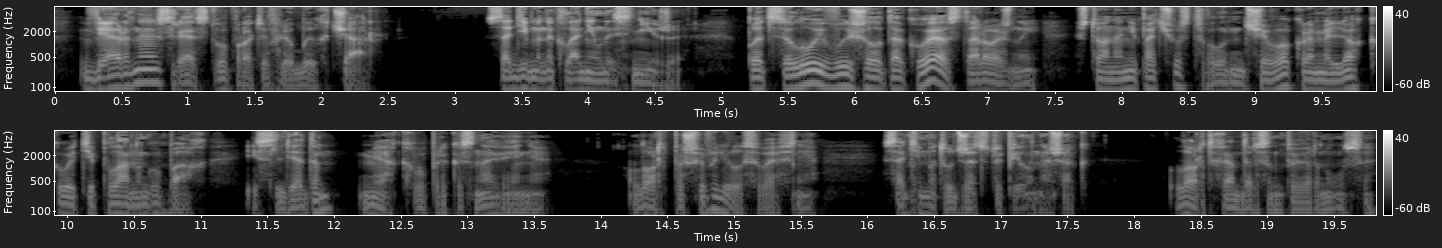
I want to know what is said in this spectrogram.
— верное средство против любых чар. Садима наклонилась ниже. Поцелуй вышел такой осторожный, что она не почувствовала ничего, кроме легкого тепла на губах и следом мягкого прикосновения. Лорд пошевелился во сне. Садима тут же отступила на шаг. Лорд Хендерсон повернулся,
